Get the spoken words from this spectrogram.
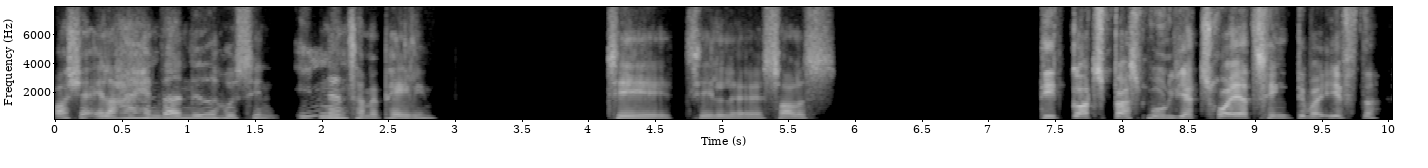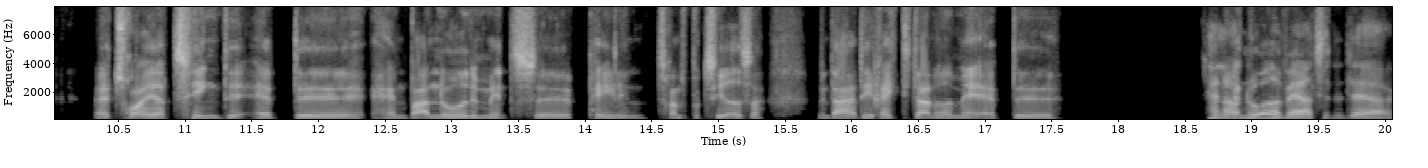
Osha, eller har han været nede hos hende, inden han tager med Palin til, til uh, Solace? Det er et godt spørgsmål. Jeg tror, jeg tænkte, det var efter. Jeg tror, jeg tænkte, at øh, han bare nåede det, mens øh, Palin transporterede sig. Men der er det rigtigt, der er noget med, at øh, han har ja. nået at være til det der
